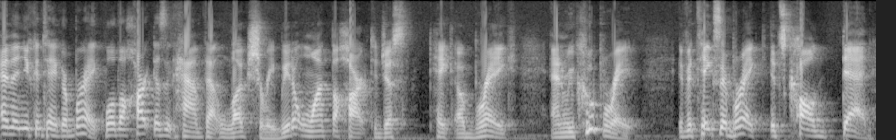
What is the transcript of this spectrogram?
And then you can take a break. Well, the heart doesn't have that luxury. We don't want the heart to just take a break and recuperate. If it takes a break, it's called dead.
